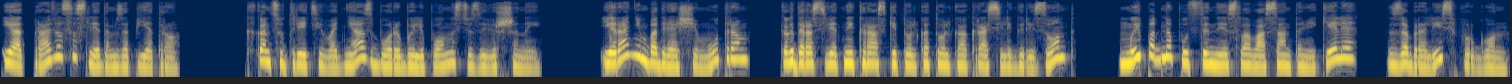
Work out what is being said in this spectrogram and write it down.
и отправился следом за Пьетро. К концу третьего дня сборы были полностью завершены. И ранним бодрящим утром, когда рассветные краски только-только окрасили горизонт, мы под напутственные слова Санта-Микеле забрались в фургон.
